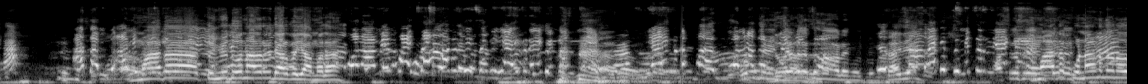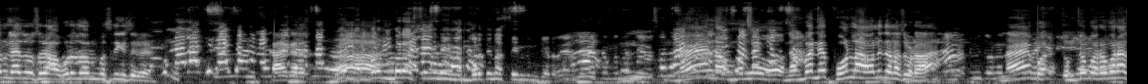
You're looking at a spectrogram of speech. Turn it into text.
हा? आता आम्ही मग आता तुम्ही दोन हजार रुपये द्यायला पाहिजे आम्हाला. कोण? आम्ही पैसा भरून देतो की या इकडे एक एक असते. या इकडे प- दोन हजार दोन हजार. काय द्या? सांगा की तुम्ही तर न्याय केलं. मग आता कुणाला दोन हजार घ्यायचं? सगळं अवघड जाऊन बसली की सगळं. कुणाला काय कुणाला करायचं? नंबर असते की नाही? नंबर ते नसते की तुमच्याकडे नाही नंबर नंबर नाही फोन लावायला त्याला सोडा नाही ब- तुमचं बरोबर आहे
